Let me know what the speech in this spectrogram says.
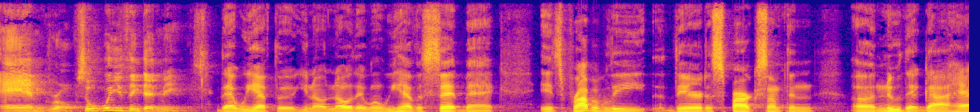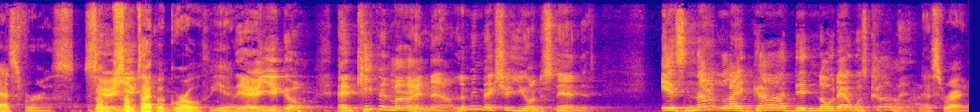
And growth. So what do you think that means? That we have to, you know, know that when we have a setback, it's probably there to spark something uh, new that God has for us. Some some type of growth. Yeah. There you go. And keep in mind now, let me make sure you understand this. It's not like God didn't know that was coming. That's right.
